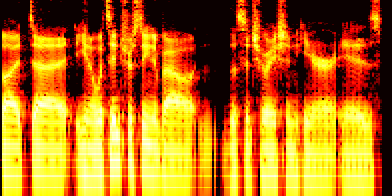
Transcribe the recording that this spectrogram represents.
but uh, you know what's interesting about the situation here is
